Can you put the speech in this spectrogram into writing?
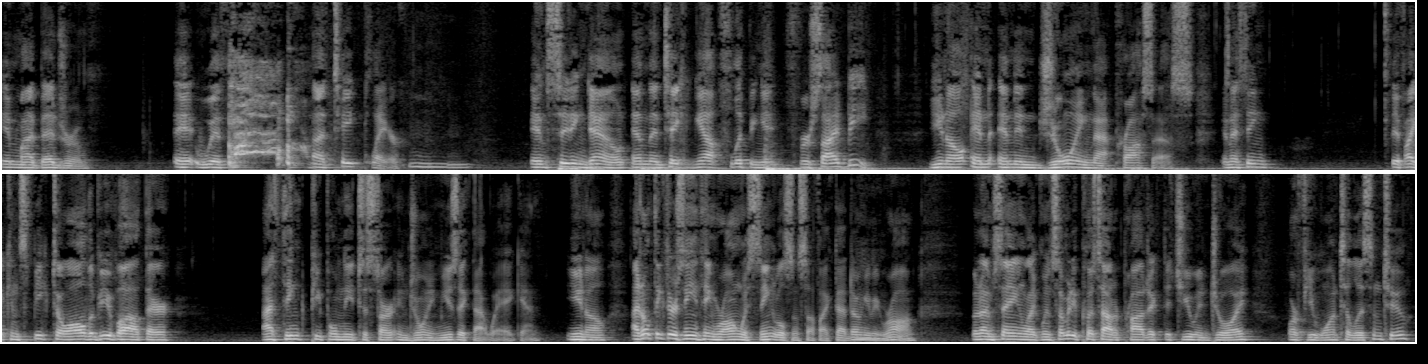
in my bedroom eh, with a tape player and sitting down and then taking out, flipping it for side B, you know, and, and enjoying that process. And I think if I can speak to all the people out there, I think people need to start enjoying music that way again. You know, I don't think there's anything wrong with singles and stuff like that. Don't get me mm-hmm. wrong. But I'm saying, like, when somebody puts out a project that you enjoy or if you want to listen to,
